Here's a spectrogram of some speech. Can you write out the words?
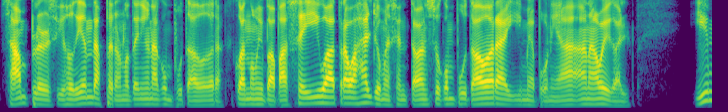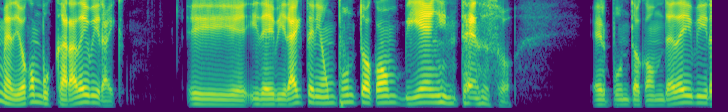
samplers y jodiendas, pero no tenía una computadora. Cuando mi papá se iba a trabajar, yo me sentaba en su computadora y me ponía a navegar. Y me dio con buscar a David Icke. Y, David Icke tenía un com bien intenso. El com de David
